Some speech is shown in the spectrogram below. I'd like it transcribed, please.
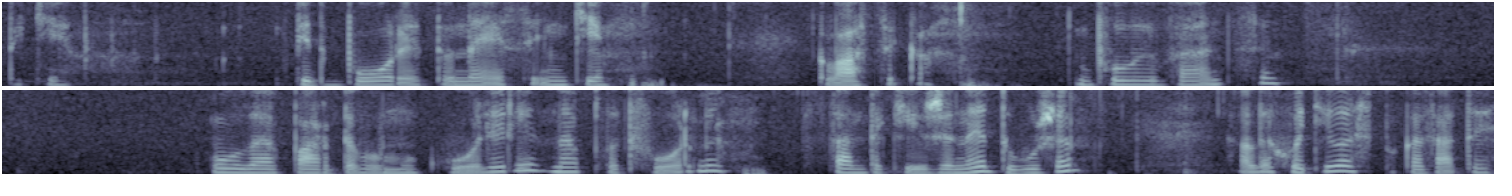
Такі підбори, тонесенькі, класика. Були венці у леопардовому кольорі на платформі. Стан такий вже не дуже, але хотілося показати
